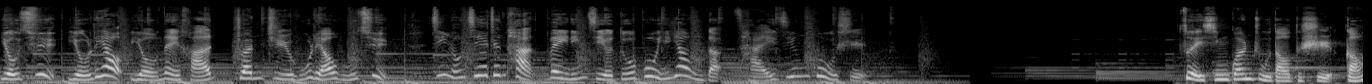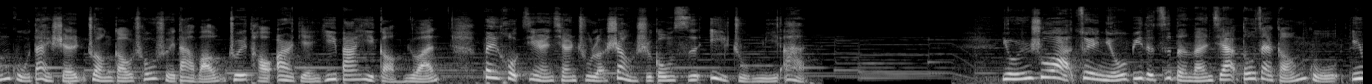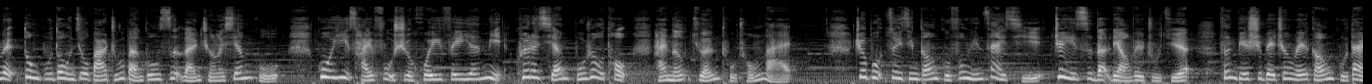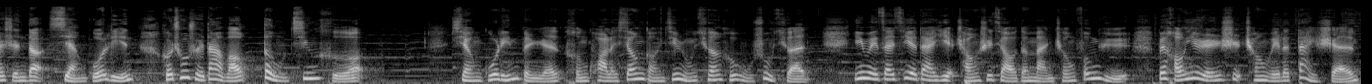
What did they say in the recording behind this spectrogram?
有趣有料有内涵，专治无聊无趣。金融街侦探为您解读不一样的财经故事。最新关注到的是，港股贷神状告抽水大王追讨二点一八亿港元，背后竟然牵出了上市公司易主谜案。有人说啊，最牛逼的资本玩家都在港股，因为动不动就把主板公司玩成了仙股，过亿财富是灰飞烟灭，亏了钱不肉痛，还能卷土重来。这不，最近港股风云再起，这一次的两位主角分别是被称为港股代神的冼国林和抽水大王邓清河。冼国林本人横跨了香港金融圈和武术圈，因为在借贷业常时搅得满城风雨，被行业人士称为了“贷神”。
